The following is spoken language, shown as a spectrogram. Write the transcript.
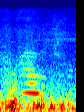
o meu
